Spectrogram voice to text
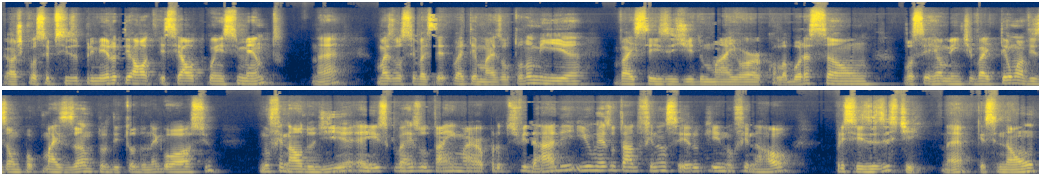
eu acho que você precisa primeiro ter esse autoconhecimento, né? Mas você vai, ser, vai ter mais autonomia, vai ser exigido maior colaboração, você realmente vai ter uma visão um pouco mais ampla de todo o negócio. No final do dia, é isso que vai resultar em maior produtividade e o resultado financeiro que no final precisa existir, né? Porque senão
